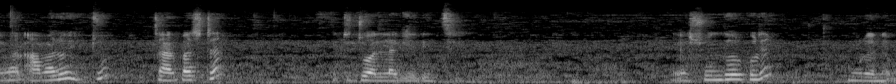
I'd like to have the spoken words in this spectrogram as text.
এবার আবারও একটু চার পাঁচটা একটু জল লাগিয়ে দিচ্ছি। এবার সুন্দর করে মুড়ে নেব।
